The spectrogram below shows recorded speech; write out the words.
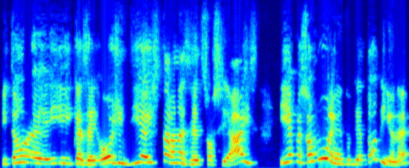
Então, é, e, quer dizer, hoje em dia isso estava nas redes sociais e a pessoa moendo o dia todinho, né?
